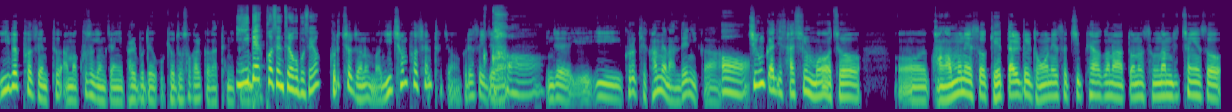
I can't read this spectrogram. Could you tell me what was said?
200% 아마 구속영장이 발부되고 교도소 갈 것 같으니까 200%라고 보세요? 그렇죠 저는 뭐 2000%죠. 그래서 이제 어. 이제 이, 이 그렇게 가면 안 되니까 어. 지금까지 사실 뭐저 어, 광화문에서 개딸들 동원해서 집회하거나 또는 성남지청에서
